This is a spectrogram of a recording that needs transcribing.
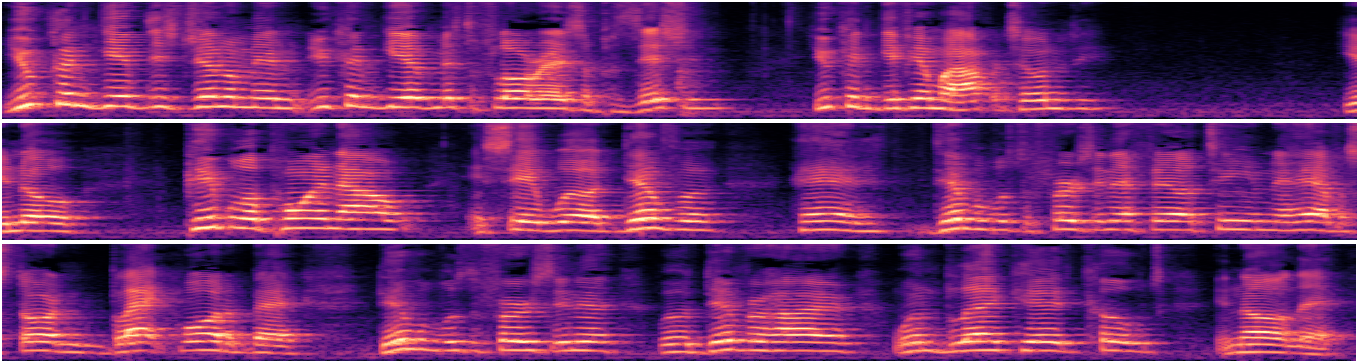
you couldn't give this gentleman, you couldn't give Mr. Flores a position. You couldn't give him an opportunity. You know, people are pointing out and said, well, Denver had Denver was the first NFL team to have a starting black quarterback. Denver was the first in there. Well, Denver hired one black head coach and all that.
